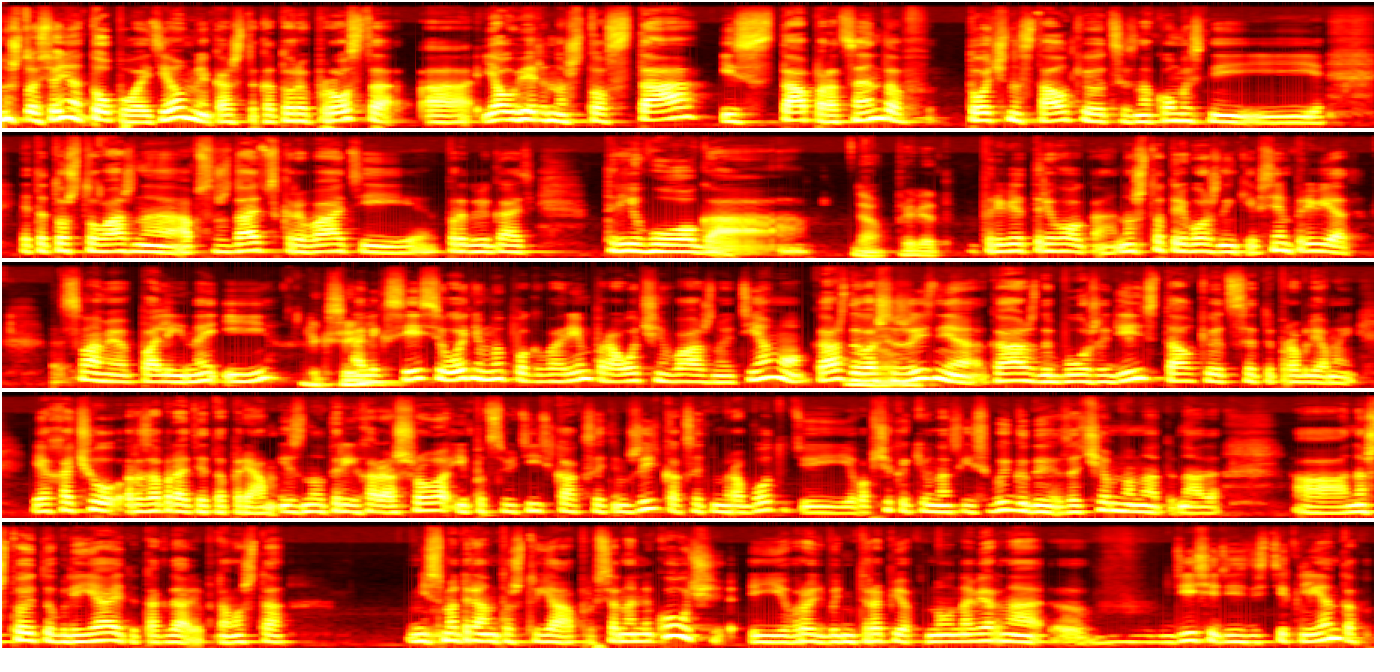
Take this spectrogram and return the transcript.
Ну что, сегодня топовая тема, мне кажется, которая просто, э, я уверена, что 100 из 100 процентов точно сталкиваются и знакомы с ней, и это то, что важно обсуждать, вскрывать и продвигать. Тревога. Да, привет. Привет, тревога. Ну что, тревожники, всем привет. С вами Полина и Алексей. Алексей. Сегодня мы поговорим про очень важную тему. Каждый да. в вашей жизни, каждый божий день сталкивается с этой проблемой. Я хочу разобрать это прям изнутри хорошо и подсветить, как с этим жить, как с этим работать и вообще какие у нас есть выгоды, зачем нам это надо, а, на что это влияет и так далее. Потому что несмотря на то, что я профессиональный коуч и вроде бы не терапевт, но, наверное, 10 из 10 клиентов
